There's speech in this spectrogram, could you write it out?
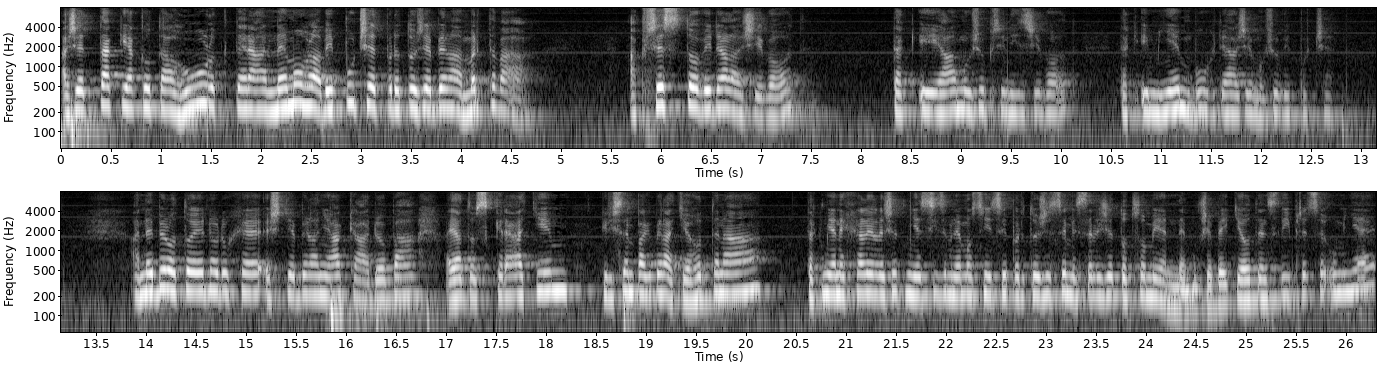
A že tak jako ta hůl, která nemohla vypučet, protože byla mrtvá, a přesto vydala život, tak i já můžu přinést život, tak i mě Bůh dá, že můžu vypočet. A nebylo to jednoduché, ještě byla nějaká doba a já to zkrátím. Když jsem pak byla těhotná, tak mě nechali ležet měsíc v nemocnici, protože si mysleli, že to, co mi je, nemůže být těhotenství přece u mě.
